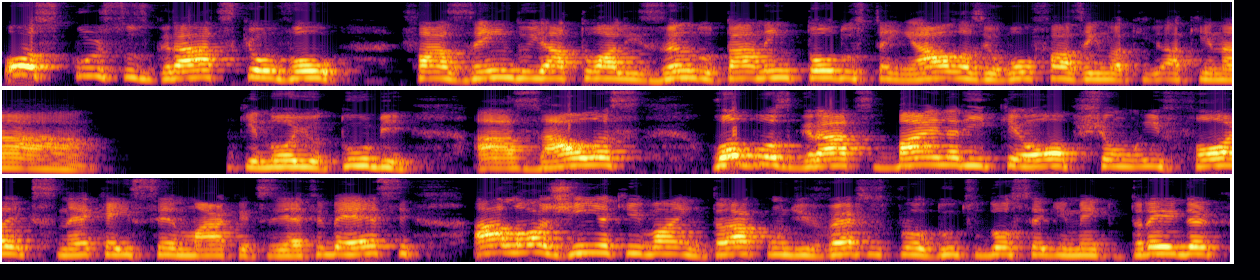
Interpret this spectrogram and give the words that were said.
Os cursos grátis que eu vou fazendo e atualizando, tá? Nem todos têm aulas, eu vou fazendo aqui, aqui na aqui no YouTube as aulas. Robôs grátis, Binary Key Option e Forex, né, que é IC Markets e FBS. A lojinha que vai entrar com diversos produtos do segmento trader.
